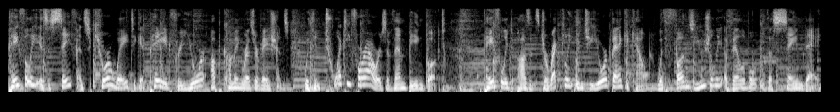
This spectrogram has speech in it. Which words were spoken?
Payfully is a safe and secure way to get paid for your upcoming reservations within 24 hours of them being booked. Payfully deposits directly into your bank account with funds usually available the same day.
